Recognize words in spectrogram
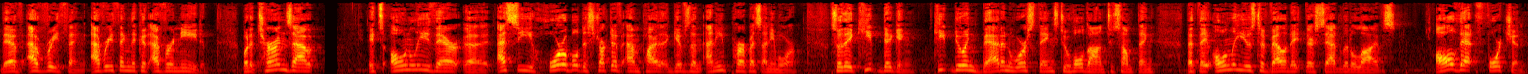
They have everything, everything they could ever need. But it turns out it's only their uh, SE horrible destructive empire that gives them any purpose anymore. So they keep digging, keep doing bad and worse things to hold on to something that they only use to validate their sad little lives. All that fortune,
